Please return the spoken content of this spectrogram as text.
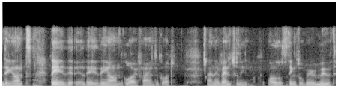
they aren't they they they aren't glorifying to God, and eventually all those things will be removed.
